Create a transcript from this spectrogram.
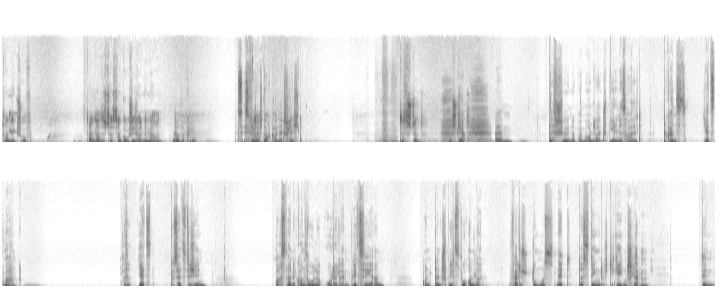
Dann leg ich auf. Dann lasse ich das. Dann gucke ich dich halt nicht mehr an. Ja, ist okay. Das ist vielleicht auch gar nicht schlecht. Das stimmt. Das Ja. stimmt. Ähm, das Schöne beim Online-Spielen ist halt, du kannst jetzt machen. Also jetzt, du setzt dich hin, machst deine Konsole oder deinen PC an und dann spielst du online. Fertig. Du musst nicht das Ding durch die Gegend schleppen, den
